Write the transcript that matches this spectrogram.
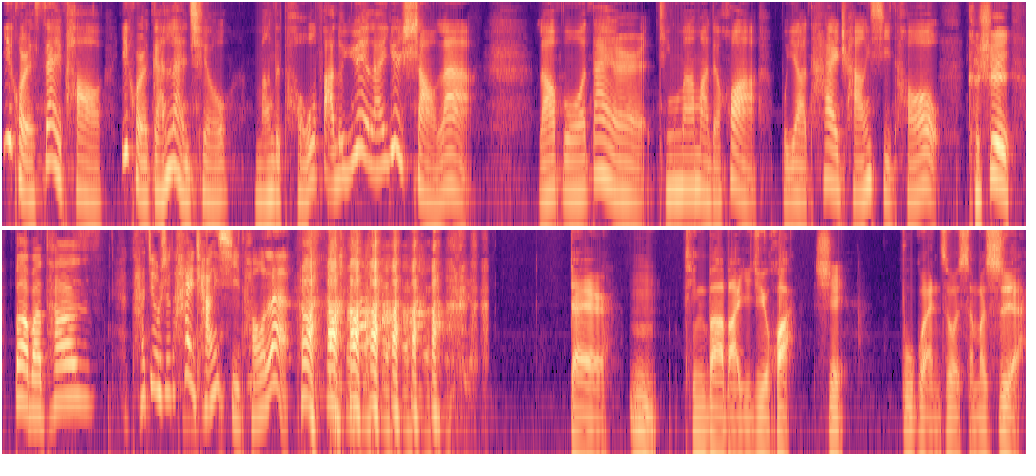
一会儿赛跑，一会儿橄榄球，忙的头发都越来越少了。劳勃戴尔，听妈妈的话，不要太常洗头。可是爸爸他，他就是太常洗头了。戴尔，嗯，听爸爸一句话，是，不管做什么事啊，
